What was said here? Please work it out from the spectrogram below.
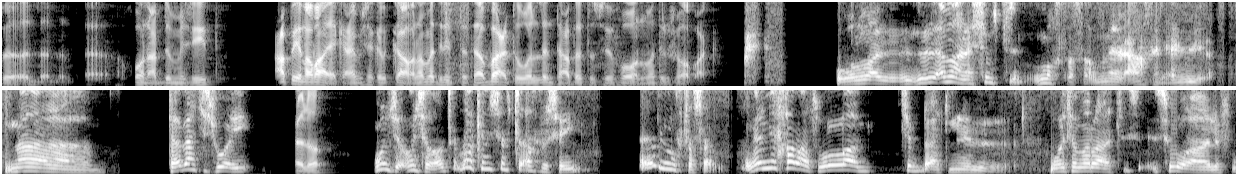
باخونا عبد المجيد. أعطينا رأيك يعني بشكل كامل. أنا ما أدري أنت تابعته ولا أنت أعطيته سيفون ما أدري شو وضعك. والله للأمانة شفت مختصر من الآخر يعني ما تابعت شوي. حلو. وانش- وانشغلت لكن شفت آخر شيء المختصر. يعني خلاص والله شبعت من المؤتمرات سوالف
